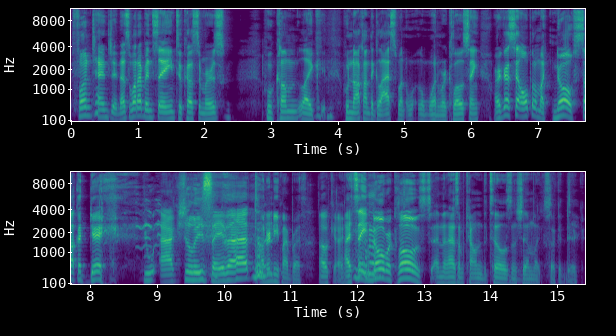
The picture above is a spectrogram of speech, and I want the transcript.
Fun tangent. That's what I've been saying to customers who come like who knock on the glass when when we're closing. Are you guys still open? I'm like, no, suck a dick. you actually say that? Underneath my breath, okay. I say no, we're closed, and then as I'm counting the tills and shit, I'm like, suck a dick.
